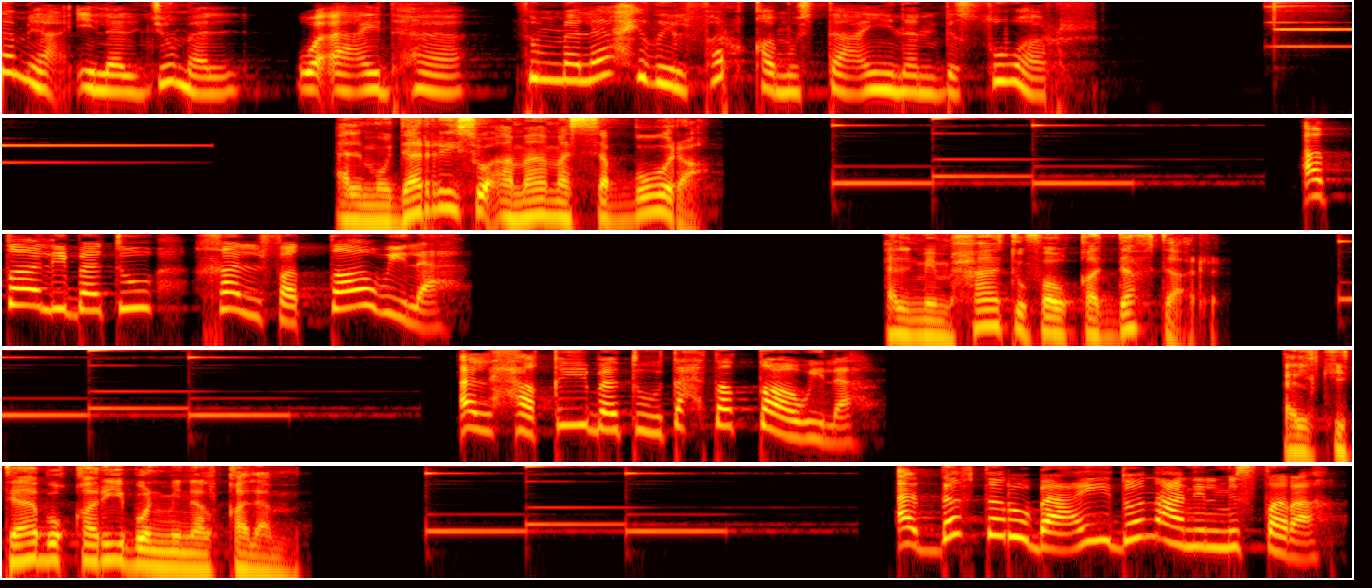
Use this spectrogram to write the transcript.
استمع إلى الجمل وأعدها ثم لاحظ الفرق مستعينا بالصور. المدرس أمام السبورة. الطالبة خلف الطاولة. الممحاة فوق الدفتر. الحقيبة تحت الطاولة. الكتاب قريب من القلم. الدفتر بعيد عن المسطرة.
